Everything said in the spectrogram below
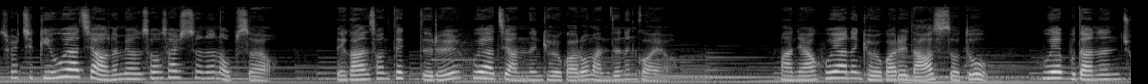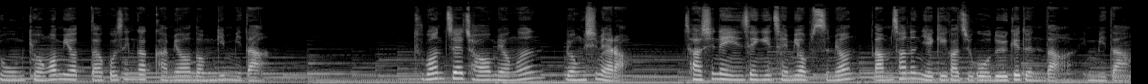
솔직히 후회하지 않으면서 살 수는 없어요. 내가 한 선택들을 후회하지 않는 결과로 만드는 거예요. 만약 후회하는 결과를 낳았어도 후회보다는 좋은 경험이었다고 생각하며 넘깁니다. 두 번째 좌우명은 명심해라. 자신의 인생이 재미없으면 남 사는 얘기 가지고 놀게 된다. 입니다.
